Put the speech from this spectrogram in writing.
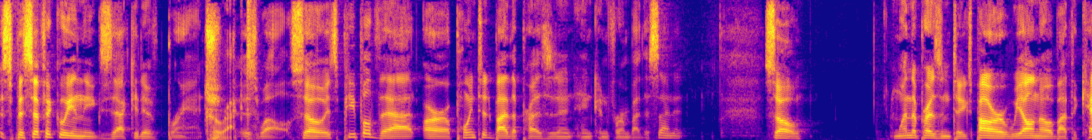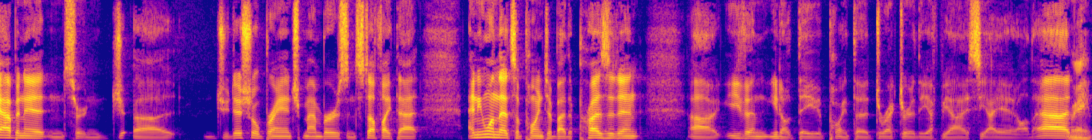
specifically in the executive branch Correct. as well so it's people that are appointed by the president and confirmed by the senate so when the president takes power we all know about the cabinet and certain uh, judicial branch members and stuff like that anyone that's appointed by the president uh, even you know they appoint the director of the FBI, CIA, all that, Right.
